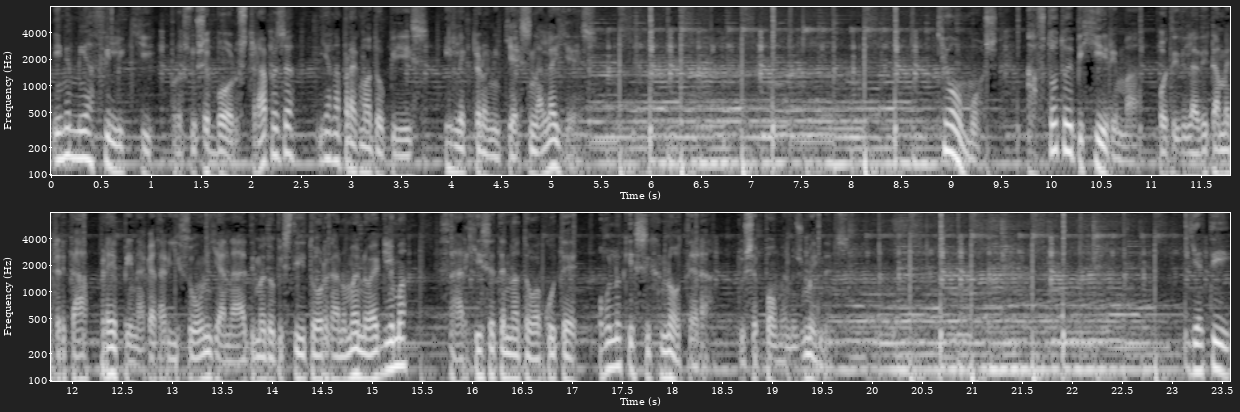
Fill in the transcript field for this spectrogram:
είναι μια φιλική προς τους εμπόρους τράπεζα για να πραγματοποιείς ηλεκτρονικές συναλλαγές. Και όμως, αυτό το επιχείρημα, ότι δηλαδή τα μετρητά πρέπει να καταργηθούν για να αντιμετωπιστεί το οργανωμένο έγκλημα, θα αρχίσετε να το ακούτε όλο και συχνότερα τους επόμενους μήνες. Γιατί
